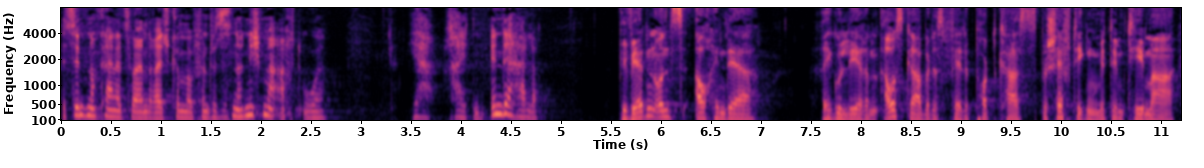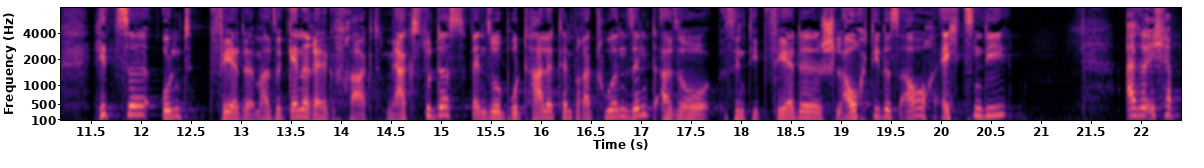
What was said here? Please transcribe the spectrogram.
Es sind noch keine 32,5. Es ist noch nicht mal 8 Uhr. Ja, reiten. In der Halle. Wir werden uns auch in der regulären Ausgabe des Pferdepodcasts beschäftigen mit dem Thema Hitze und Pferde. Also generell gefragt, merkst du das, wenn so brutale Temperaturen sind? Also sind die Pferde, schlaucht die das auch? Ächzen die? Also ich habe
